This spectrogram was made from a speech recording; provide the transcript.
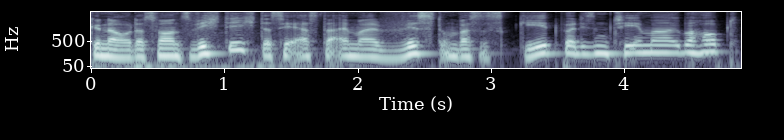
Genau, das war uns wichtig, dass ihr erst einmal wisst, um was es geht bei diesem Thema überhaupt.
